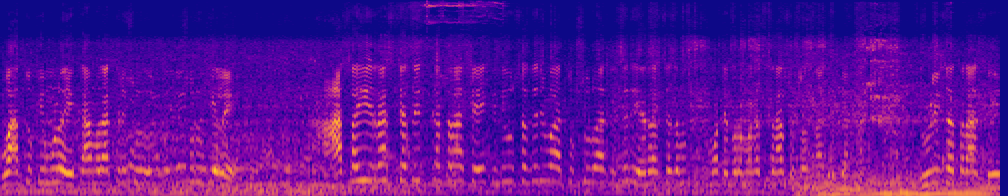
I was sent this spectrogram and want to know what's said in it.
वाहतुकीमुळं हे काम रात्री सुरू सुरू केलंय. असाही रस्त्याचा इतका त्रास आहे की दिवसा जरी वाहतूक सुरू असली तरी ह्या रस्त्याचा मोठ्या प्रमाणात त्रास होतात नागरिकांना. धुळीचा त्रास आहे.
